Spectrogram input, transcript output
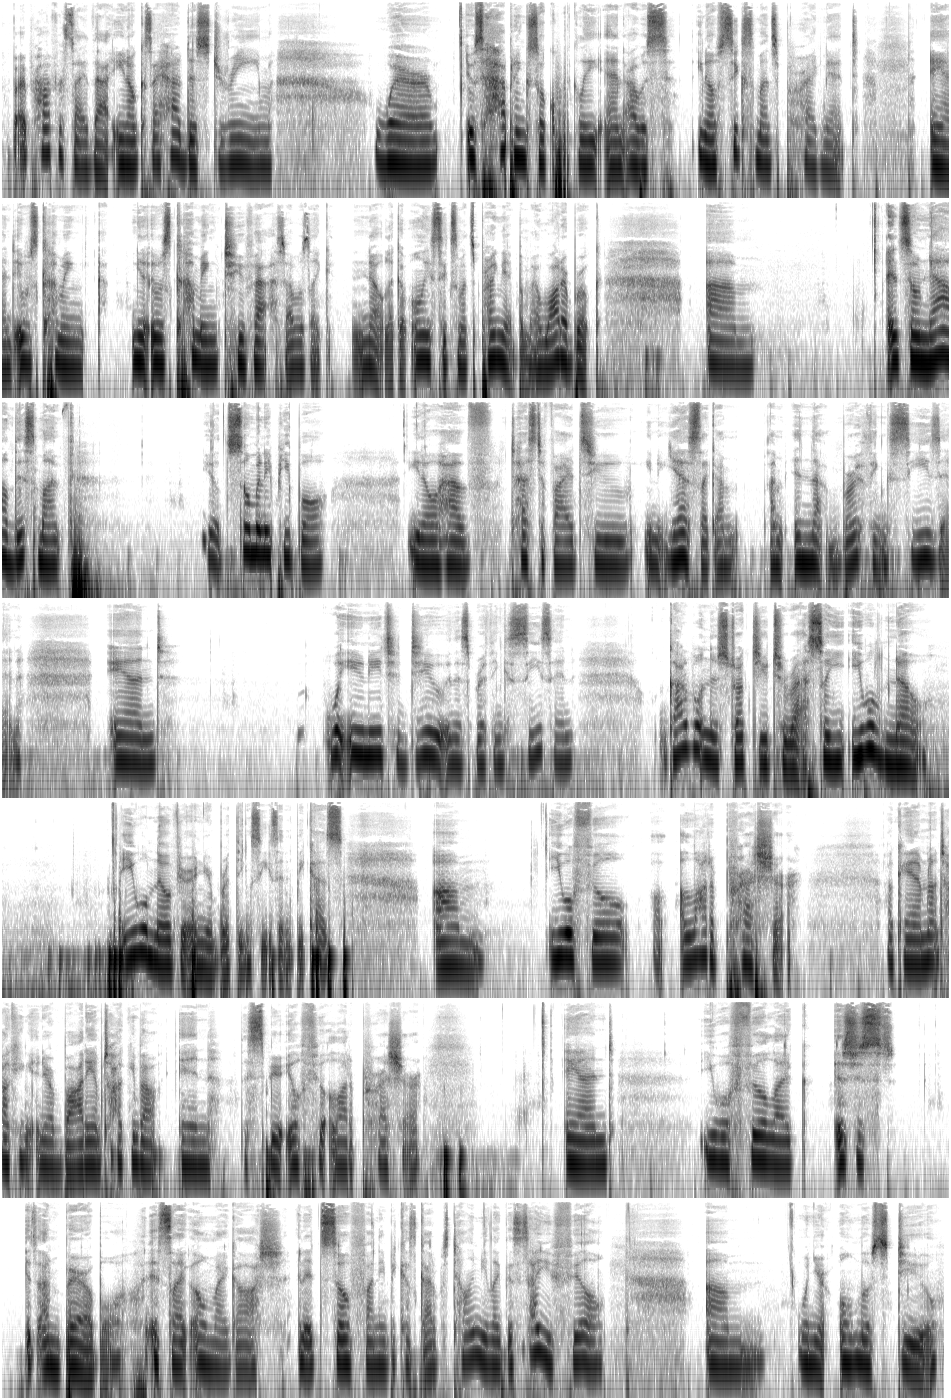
but I prophesied that, you know, because I had this dream where it was happening so quickly, and I was, you know, six months pregnant, and it was coming, you know, it was coming too fast. I was like, no, like I'm only six months pregnant, but my water broke. Um, and so now this month, you know, so many people, you know, have testified to, you know, yes, like I'm I'm in that birthing season. And what you need to do in this birthing season, God will instruct you to rest. So you, you will know. You will know if you're in your birthing season because um you will feel a, a lot of pressure Okay, I'm not talking in your body, I'm talking about in the spirit. You'll feel a lot of pressure. And you will feel like it's just it's unbearable. It's like, oh my gosh. And it's so funny because God was telling me like this is how you feel um when you're almost due.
